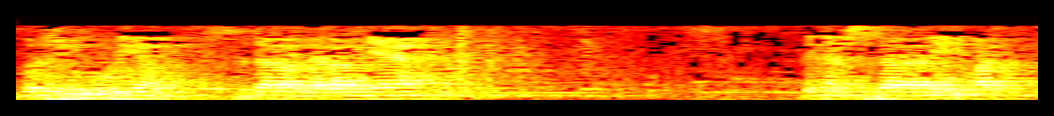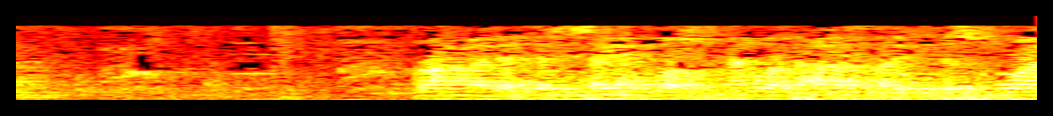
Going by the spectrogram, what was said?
bersyukur yang sedalam-dalamnya dengan segala nikmat rahmat dan kasih sayang Allah Subhanahu wa taala kepada kita semua.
